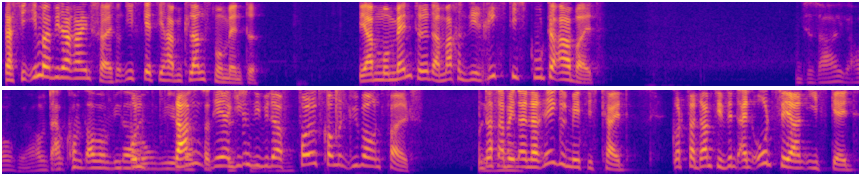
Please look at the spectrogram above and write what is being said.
dass sie immer wieder reinscheißen. Und ist jetzt, sie haben Glanzmomente. Sie haben Momente, da machen sie richtig gute Arbeit. Das sage ich auch, ja. Und dann kommt aber wieder Und irgendwie dann was dazwischen. reagieren sie wieder vollkommen über und falsch. Und das aber in einer Regelmäßigkeit. Gottverdammt, sie sind ein Ozean, Eastgate.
